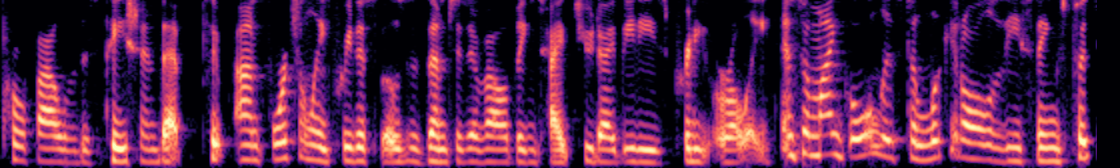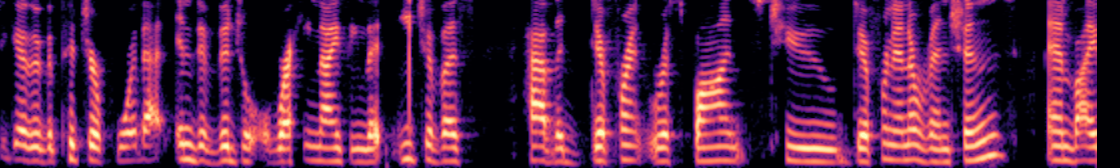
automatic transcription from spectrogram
profile of this patient that unfortunately predisposes them to developing type 2 diabetes pretty early. And so my goal is to look at all of these things, put together the picture for that individual, recognizing that each of us have a different response to different interventions and by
